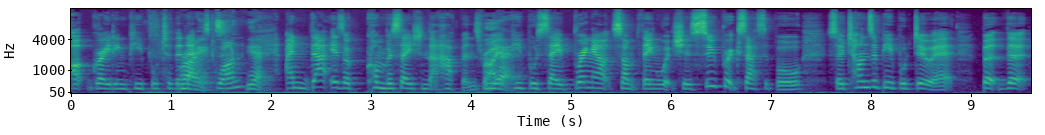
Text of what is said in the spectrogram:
upgrading people to the Right. next one. Yeah. And that is a conversation that happens, right? Yeah. People say bring out something which is super accessible, so tons of people do it, but that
